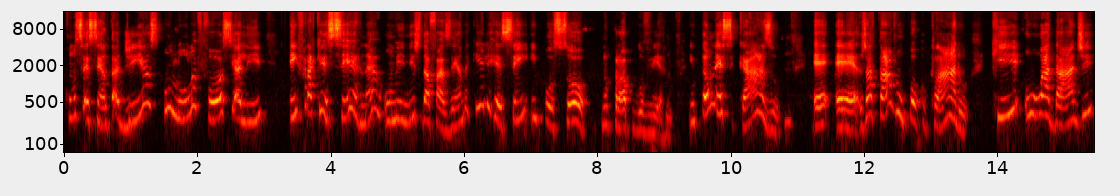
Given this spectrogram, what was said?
com 60 dias o Lula fosse ali enfraquecer né, o ministro da Fazenda, que ele recém empossou no próprio governo. Então, nesse caso, é, é, já estava um pouco claro que o Haddad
